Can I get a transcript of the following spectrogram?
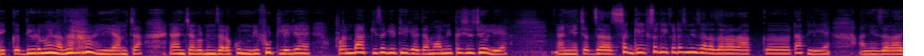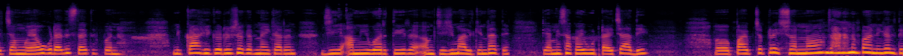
एक दीड महिना झाला ही आमच्या यांच्याकडून जरा कुंडी फुटलेली आहे. पण बाकी सगळी ठीक आहे त्यामुळे आम्ही तशीच ठेवली आहे. आणि याच्यात जरा सगळी सगळीकडेच मी जरा जरा राख टाकली आहे. आणि जरा याच्यामुळे उघड्या दिसत आहेत पण मी काही करू शकत नाही. कारण जी आम्ही वरती आमची जी मालकीण राहते ती आम्ही सकाळी उठायच्या आधी पाईपच्या प्रेशरनं झाडांना पाणी घालते.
